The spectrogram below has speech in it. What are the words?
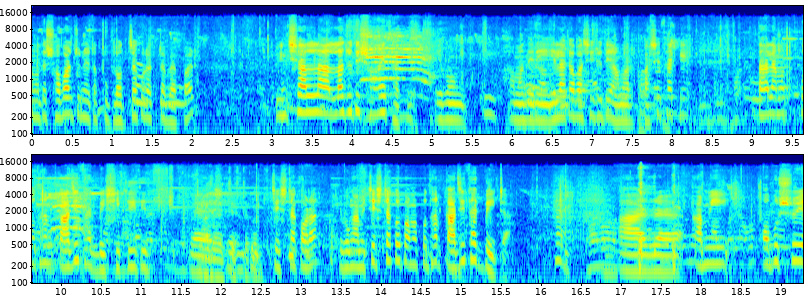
আমাদের সবার জন্য এটা খুব লজ্জাকর একটা ব্যাপার। ইনশাল্লাহ আল্লাহ যদি সহায় থাকে এবং আমাদের এই এলাকাবাসী যদি আমার পাশে থাকে, তাহলে আমার প্রধান কাজই থাকবে স্বীকৃতির চেষ্টা করা এবং আমি চেষ্টা করব আমার প্রধান কাজই থাকবে এটা হ্যাঁ? আর আমি অবশ্যই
